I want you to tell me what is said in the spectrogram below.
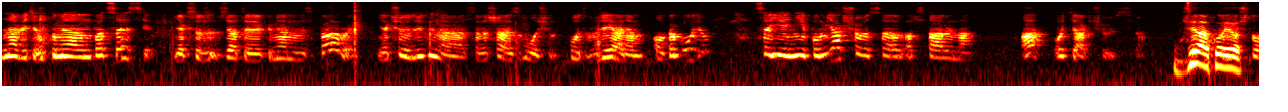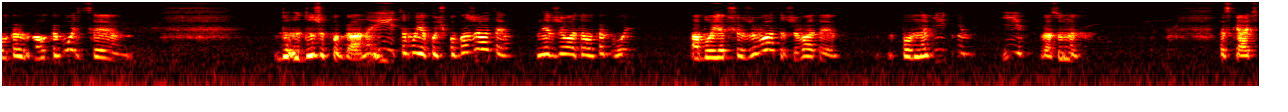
навіть у кримінальному процесі, якщо взяти кримінальні справи, якщо людина совершає злочин під влиянням алкоголю, це є не пом'якшується обставина, а отягчується. Дякую. Тому що алкоголь це дуже погано. І тому я хочу побажати не вживати алкоголь, або якщо вживати, вживати повнолітнім і в розумних, так сказати,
